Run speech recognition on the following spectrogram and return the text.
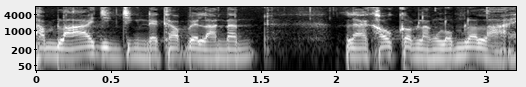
ทำร้ายจริง ๆ นะครับ เวลานั้น และเขากำลังล้มละลาย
